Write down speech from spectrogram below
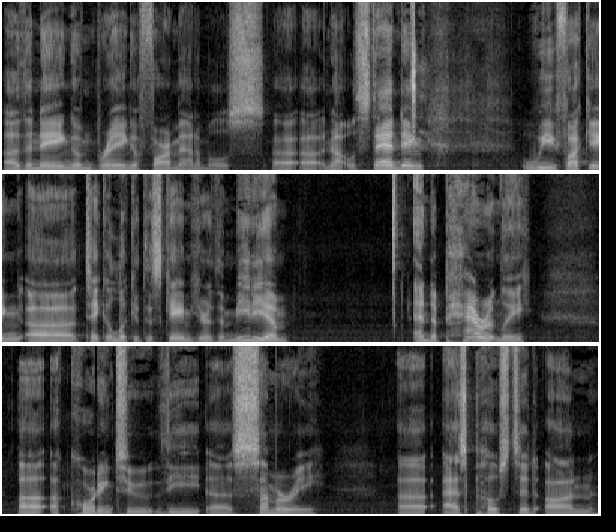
Uh, the neighing and braying of farm animals, uh, uh, notwithstanding, we fucking uh, take a look at this game here, the medium, and apparently, uh, according to the uh, summary, uh, as posted on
